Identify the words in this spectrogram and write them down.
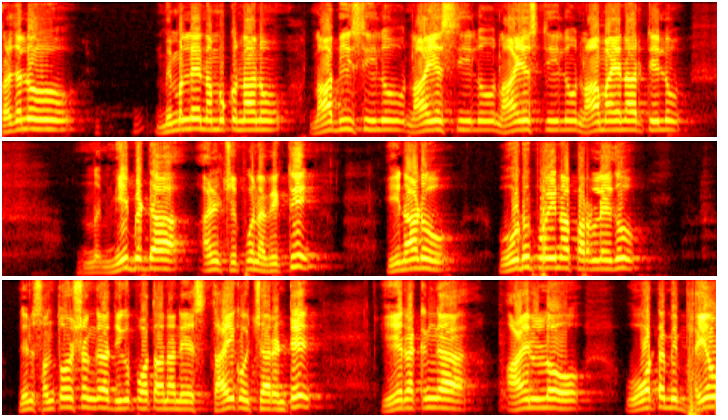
ప్రజలు మిమ్మల్నే నమ్ముకున్నాను. నా బీసీలు నా ఎస్సీలు నా ఎస్టీలు నా మైనారిటీలు మీ బిడ్డ అని చెప్పుకున్న వ్యక్తి ఈనాడు ఓడిపోయినా పర్లేదు నేను సంతోషంగా దిగిపోతాననే స్థాయికి వచ్చారంటే ఏ రకంగా ఆయనలో ఓటమి భయం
